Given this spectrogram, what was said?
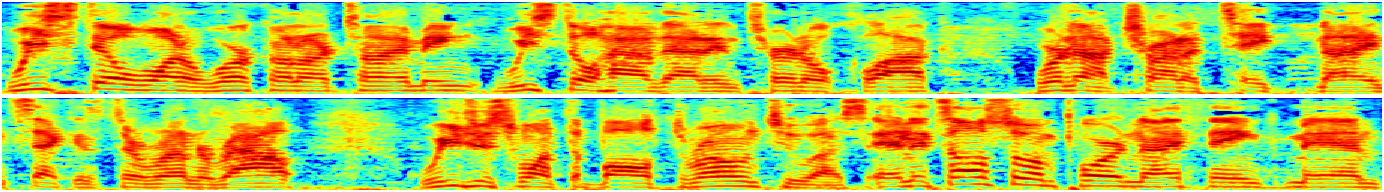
we still want to work on our timing. We still have that internal clock. We're not trying to take nine seconds to run a route. We just want the ball thrown to us. And it's also important, I think, man.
